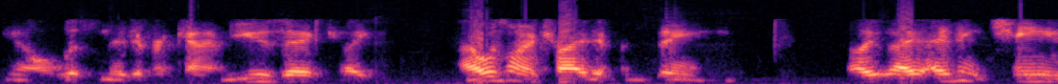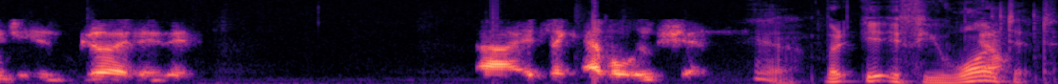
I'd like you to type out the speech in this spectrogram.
you know, listen to different kind of music. Like I always want to try different things. Like, I, I think change is good. It, it uh, it's like evolution. Yeah, but if you want it,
